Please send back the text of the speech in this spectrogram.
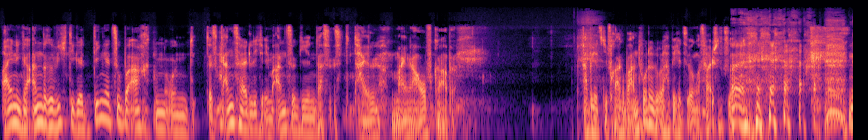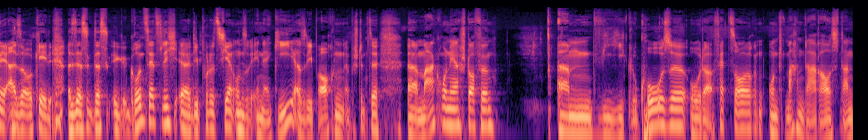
einige andere wichtige Dinge zu beachten und das ganzheitlich eben anzugehen, das ist Teil meiner Aufgabe. Habe ich jetzt die Frage beantwortet oder habe ich jetzt irgendwas Falsches gesagt? nee, also okay. Also das, das grundsätzlich, äh, die produzieren unsere Energie, also die brauchen äh, bestimmte äh, Makronährstoffe ähm, wie Glucose oder Fettsäuren und machen daraus dann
